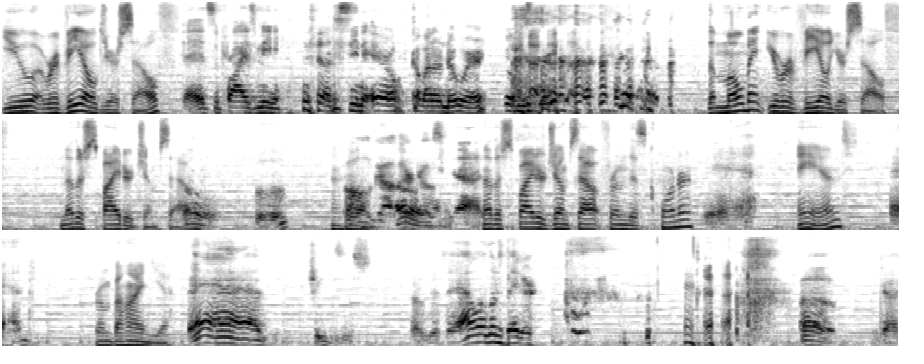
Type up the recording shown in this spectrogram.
you revealed yourself. Yeah, It surprised me. I just seen an arrow come out of nowhere. The moment you reveal yourself, another spider jumps out. oh. Uh-huh. Uh-huh. Oh god, there Oh goes. god. Another spider jumps out from this corner Yeah, and and from behind you. and Jesus. I was gonna say, that one looks bigger. Uh, okay.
